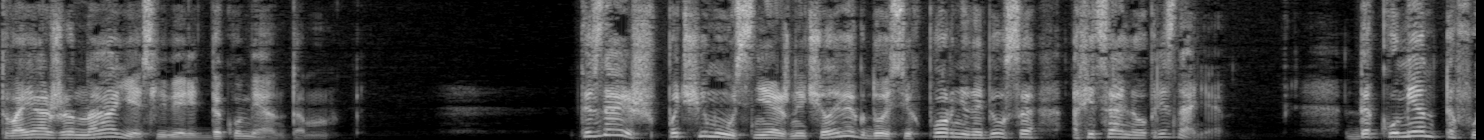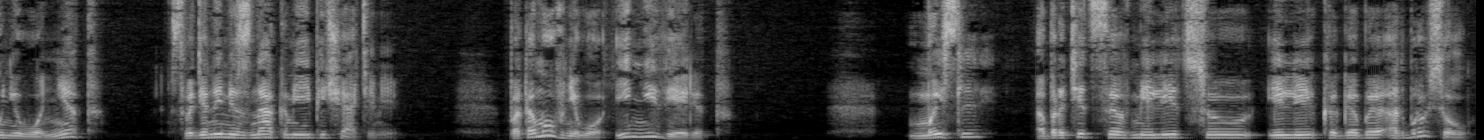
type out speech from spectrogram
твоя жена, если верить документам». Ты знаешь, почему снежный человек до сих пор не добился официального признания? Документов у него нет с водяными знаками и печатями. Потому в него и не верят. Мысль обратиться в милицию или КГБ отбросил?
